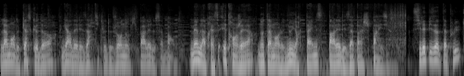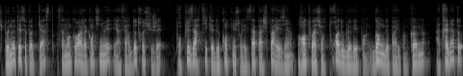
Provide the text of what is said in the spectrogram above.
l'amant de Casque d'Or, gardait les articles de journaux qui parlaient de sa bande. Même la presse étrangère, notamment le New York Times, parlait des Apaches parisiens. Si l'épisode t'a plu, tu peux noter ce podcast, ça m'encourage à continuer et à faire d'autres sujets. Pour plus d'articles et de contenus sur les Apaches parisiens, rends-toi sur www.gangdeparis.com. À très bientôt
